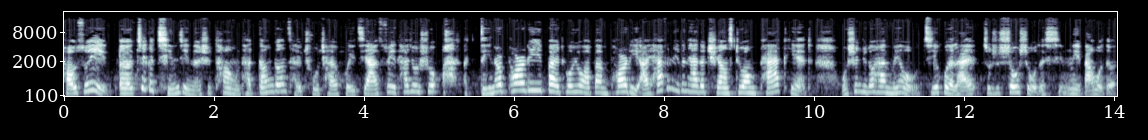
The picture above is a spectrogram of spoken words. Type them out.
好，所以呃，这个情景呢是 Tom 他刚刚才出差回家，所以他就说啊，a dinner party，拜托又要办 party，I haven't even had a chance to unpack it，我甚至都还没有机会来就是收拾我的行李，把我的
